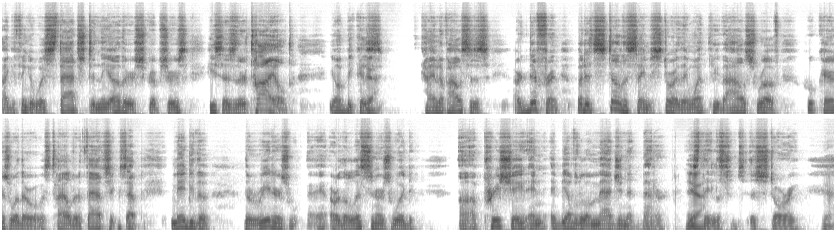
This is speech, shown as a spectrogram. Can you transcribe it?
I think it was thatched in the other scriptures, he says they're tiled, you know, because yeah. kind of houses are different, but it's still the same story. They went through the house roof. Who cares whether it was tiled or thatched, except maybe the the readers or the listeners would uh, appreciate and, and, be able to imagine it better as yeah. they listen to the story. Yeah.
